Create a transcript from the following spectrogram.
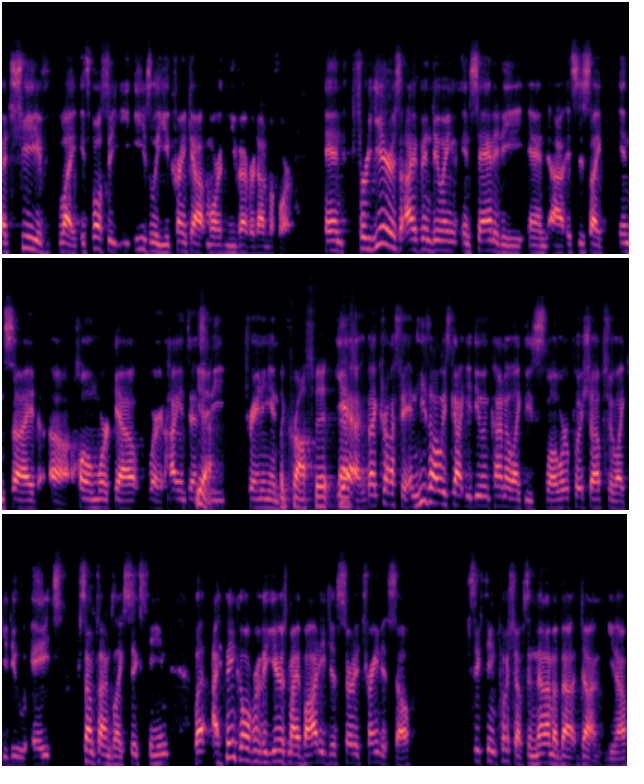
achieve like it's supposed to easily you crank out more than you've ever done before. And for years, I've been doing insanity, and uh, it's just like inside uh, home workout where high intensity. Yeah training and like CrossFit. Yeah, like CrossFit. And he's always got you doing kind of like these slower push-ups or like you do eight, sometimes like 16. But I think over the years my body just sort of trained itself 16 push-ups and then I'm about done, you know.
